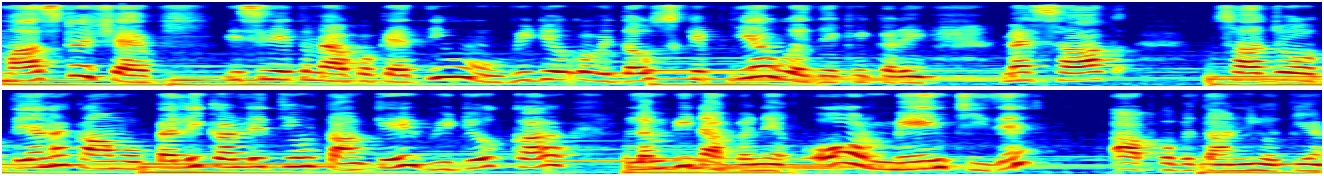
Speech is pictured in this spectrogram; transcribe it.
मास्टर शेफ इसलिए तो मैं आपको कहती हूँ वीडियो को विदाउट स्किप किया हुआ देखे करें। मैं साथ साथ जो होते हैं ना, काम वो पहले कर लेती हूँ, ताकि वीडियो का लंबी ना बने। और मेन चीज़ें आपको बतानी होती है।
